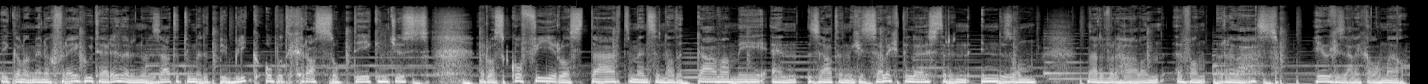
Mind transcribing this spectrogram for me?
Ik kan het mij nog vrij goed herinneren. We zaten toen met het publiek op het gras, op tekentjes. Er was koffie, er was taart, mensen hadden kava mee en zaten gezellig te luisteren in de zon naar de verhalen van Relaas. Heel gezellig allemaal.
